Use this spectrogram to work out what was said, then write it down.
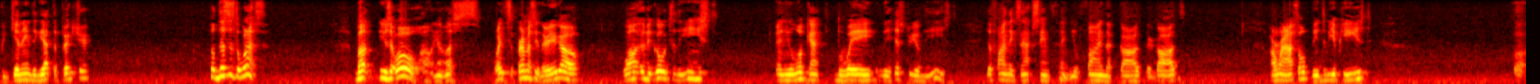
Beginning to get the picture. So this is the West. But you say, oh, well, you know, that's white supremacy. There you go. Well, if you go to the East and you look at the way the history of the East, you'll find the exact same thing. You'll find that God, their gods, are wrathful, need to be appeased. Uh,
